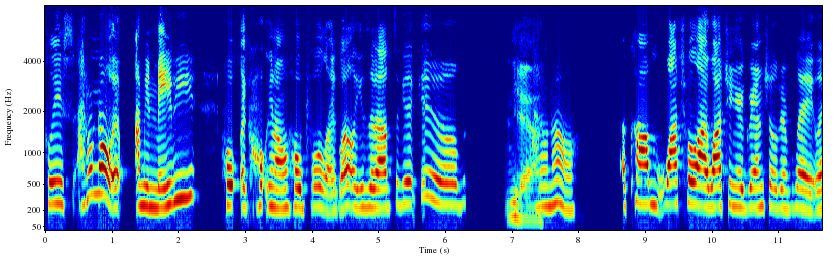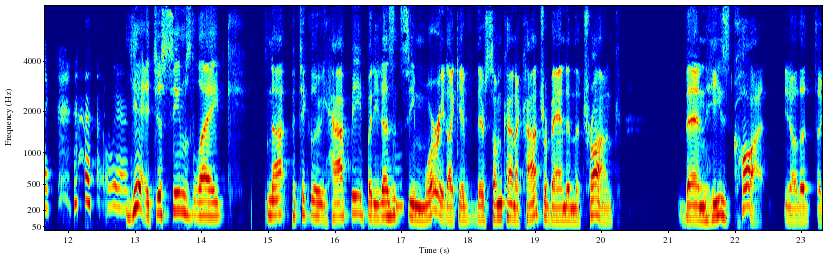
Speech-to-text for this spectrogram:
place, I don't know. I mean, maybe, hope, like, ho- you know, hopeful, like, well, he's about to get killed. Yeah, I don't know. A calm, watchful eye watching your grandchildren play. Like, weird. Yeah, it just seems like he's not particularly happy, but he doesn't Mhm. seem worried. Like if there's some kind of contraband in the trunk, then he's caught. You know, the the,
